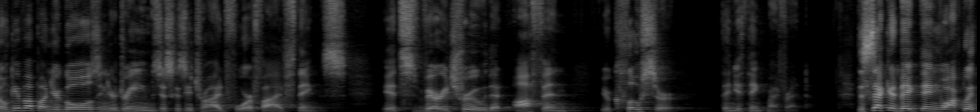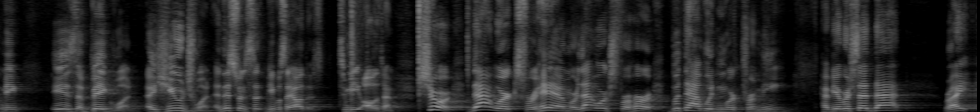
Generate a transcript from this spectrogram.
Don't give up on your goals and your dreams just because you tried four or five things. It's very true that often you're closer than you think, my friend. The second big thing, walk with me, is a big one, a huge one. And this one, people say to me all the time, sure, that works for him or that works for her, but that wouldn't work for me. Have you ever said that? Right?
